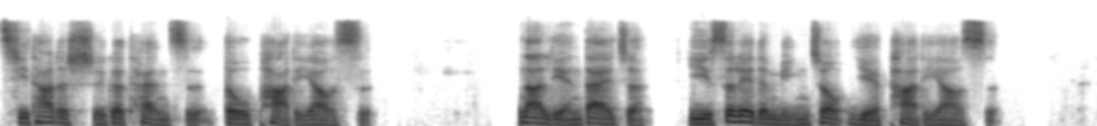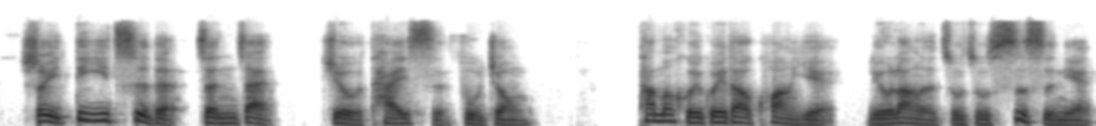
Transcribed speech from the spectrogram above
其他的十个探子都怕得要死。那连带着以色列的民众也怕得要死，所以第一次的征战就胎死腹中。他们回归到旷野，流浪了足足四十年，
